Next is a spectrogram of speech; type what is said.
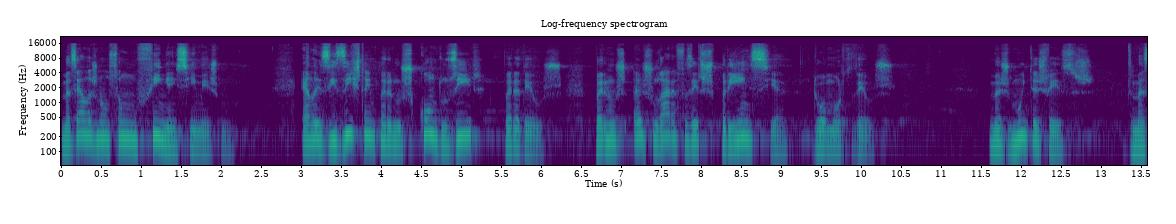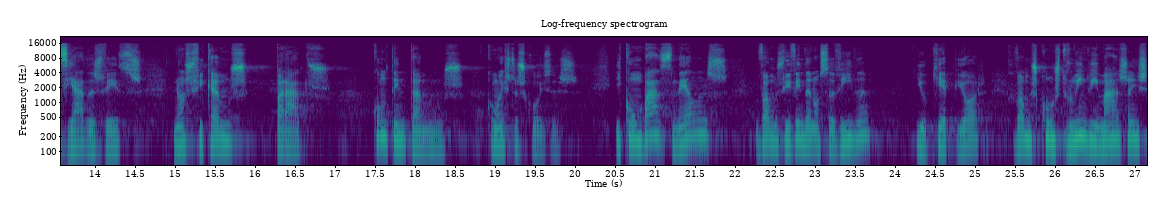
mas elas não são um fim em si mesmo. Elas existem para nos conduzir para Deus, para nos ajudar a fazer experiência do amor de Deus. Mas muitas vezes, demasiadas vezes, nós ficamos parados, contentamos-nos com estas coisas e, com base nelas, vamos vivendo a nossa vida e, o que é pior, vamos construindo imagens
